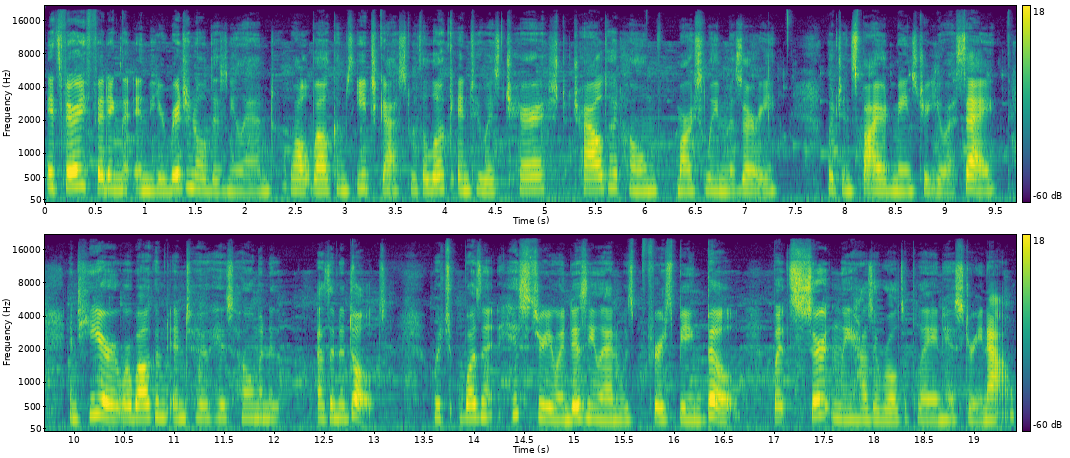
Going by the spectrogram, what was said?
It's very fitting that in the original Disneyland, Walt welcomes each guest with a look into his cherished childhood home, Marceline, Missouri, which inspired Main Street USA, and here we're welcomed into his home as an adult, which wasn't history when Disneyland was first being built, but certainly has a role to play in history now.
